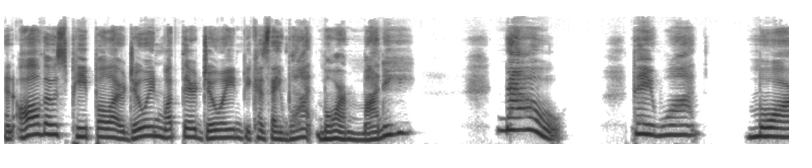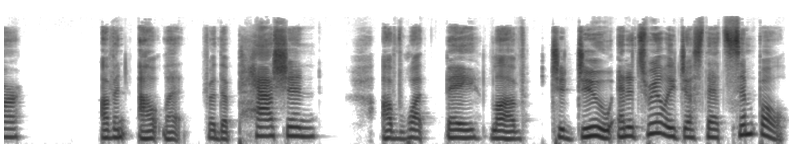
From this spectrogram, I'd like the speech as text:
and all those people are doing what they're doing because they want more money? No, they want more of an outlet for the passion of what they love to do. And it's really just that simple.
